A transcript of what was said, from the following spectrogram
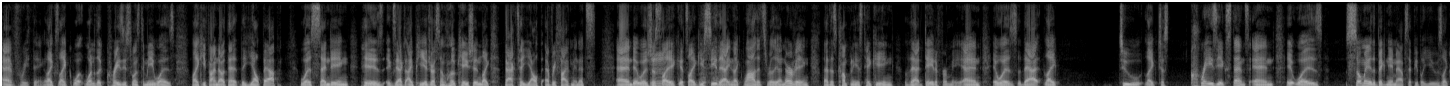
everything. Like like what one of the craziest ones to me was like he found out that the Yelp app was sending his exact IP address and location like back to Yelp every five minutes. And it was just like it's like you see that and you're like, wow, that's really unnerving that this company is taking that data from me. And it was that like to like just crazy extents and it was so many of the big name apps that people use like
